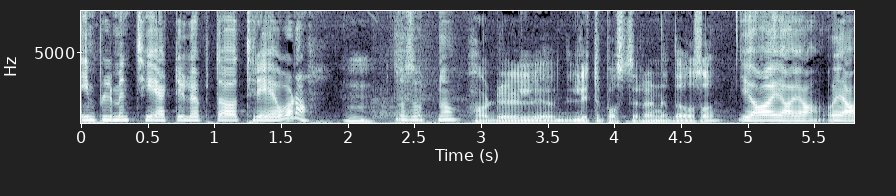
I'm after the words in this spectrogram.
implementert i løpet av tre år, da. Mm. Noe sånt noe. Har dere lytteposter der nede også? Ja, ja, ja. Og ja,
